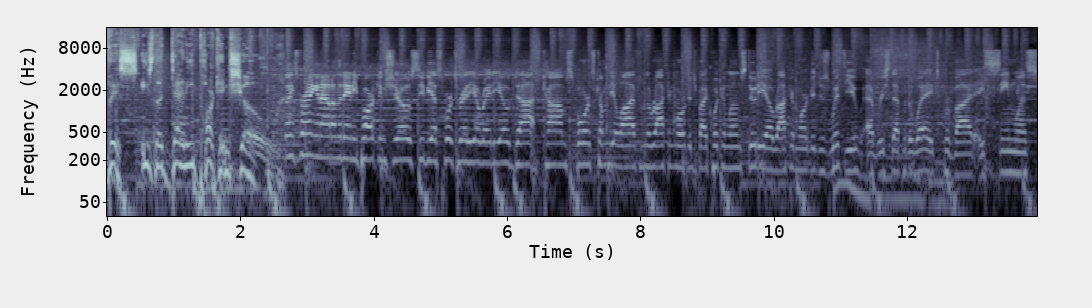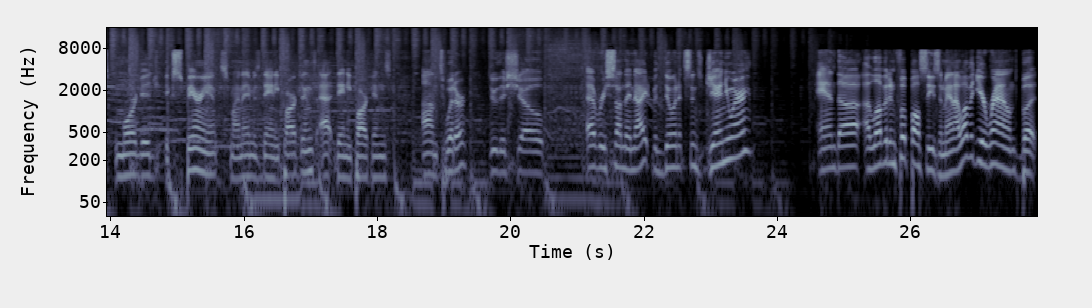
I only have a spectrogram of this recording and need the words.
This is the Danny Parkins Show. Thanks for hanging out on the Danny Parkins Show. CBS Sports Radio, radio.com sports coming to you live from the Rocket Mortgage by Quicken Loan Studio. Rocket Mortgage is with you every step of the way to provide a seamless mortgage experience. My name is Danny Parkins at Danny Parkins on Twitter. Do this show every Sunday night. Been doing it since January. And uh, I love it in football season, man. I love it year round, but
